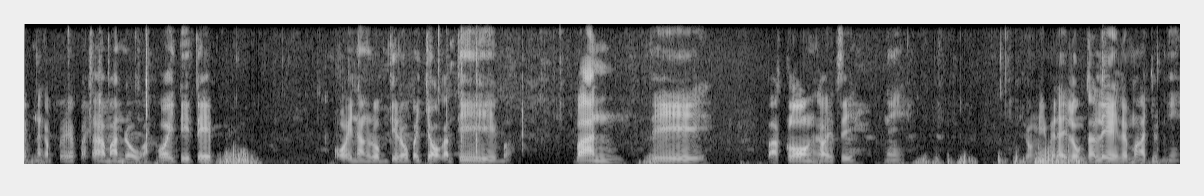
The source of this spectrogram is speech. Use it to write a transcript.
บนะครับเรียกภาษามันเราว่าหอยตีเตบหอยนางรมที่เราไปเจาะกันที่บ้านที่ปากกลองเขาสินี่ตรงนี้ไม่ได้ลงทะเลเลยมาจุดนี้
